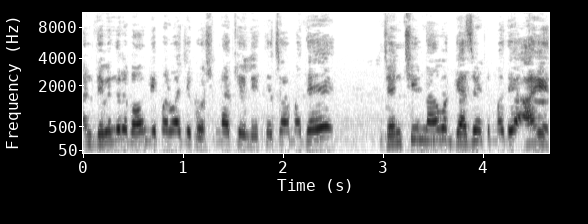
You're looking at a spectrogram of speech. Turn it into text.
आणि देवेंद्र भाऊंनी परवा जी घोषणा केली त्याच्यामध्ये ज्यांची नावं गॅझेटमध्ये आहेत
